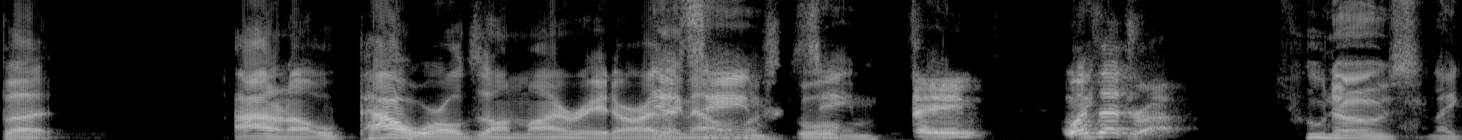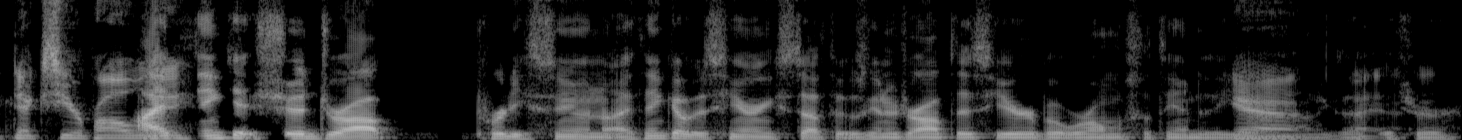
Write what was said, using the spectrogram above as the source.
but I don't know. Power World's on my radar. I Yeah, think that same, one looks cool. Same. saying, when's that drop? Who knows? Like next year, probably. I think it should drop pretty soon. I think I was hearing stuff that was going to drop this year, but we're almost at the end of the year. Yeah, I'm not exactly I- sure.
